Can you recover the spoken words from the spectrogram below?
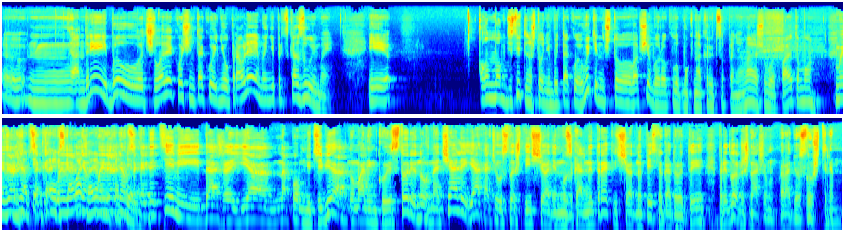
э, Андрей был человек очень такой неуправляемый, непредсказуемый. И он мог действительно что-нибудь такое выкинуть, что вообще бы рок-клуб мог накрыться, понимаешь? Вот, поэтому... Мы не вернемся, хоте- к, мы рисковать, вернем- наверное, мы не вернемся к хотели. этой теме, и даже я напомню тебе одну маленькую историю, но вначале я хочу услышать еще один музыкальный трек, еще одну песню, которую ты предложишь нашим радиослушателям.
